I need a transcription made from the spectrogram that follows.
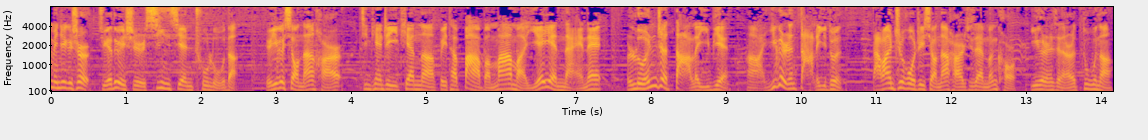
下面这个事儿绝对是新鲜出炉的。有一个小男孩儿，今天这一天呢，被他爸爸妈妈、爷爷奶奶轮着打了一遍啊，一个人打了一顿。打完之后，这小男孩儿就在门口一个人在那儿嘟囔：“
